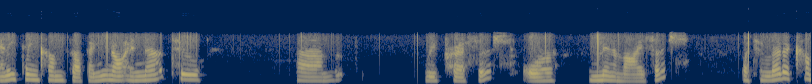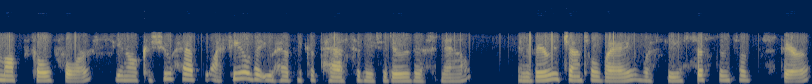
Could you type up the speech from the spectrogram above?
anything comes up, and you know, and not to um, repress it or minimize it, but to let it come up full force, you know, because you have, I feel that you have the capacity to do this now in a very gentle way with the assistance of spirit.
